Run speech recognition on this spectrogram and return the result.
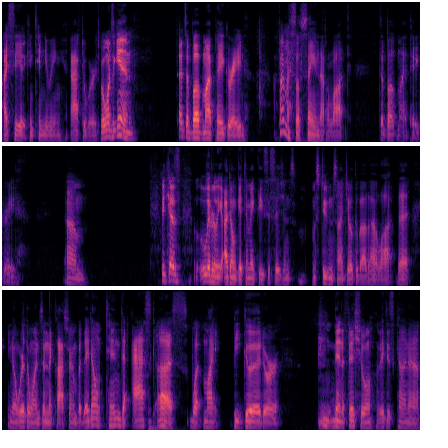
I see it continuing afterwards. But once again, that's above my pay grade. I find myself saying that a lot. It's above my pay grade. Um, because literally, I don't get to make these decisions. My students and I joke about that a lot. That you know, we're the ones in the classroom, but they don't tend to ask us what might be good or beneficial. They just kind of,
